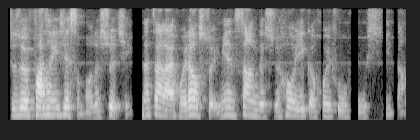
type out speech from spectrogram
就是发生一些什么的事情。那再来回到水面上的时候，一个恢复呼吸的。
